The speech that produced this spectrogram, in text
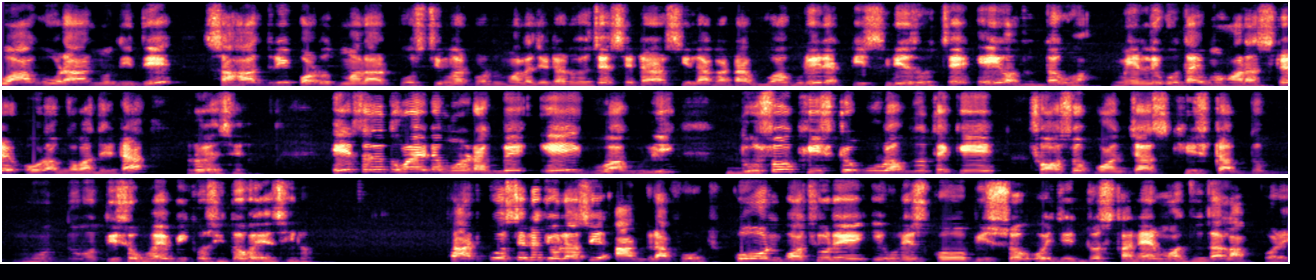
ওয়াঘোড়া নদীতে সাহাদ্রি পর্বতমালার পশ্চিমঘাট পর্বতমালা যেটা রয়েছে, সেটা শিলাকাটা গুহাগুলির একটি সিরিজ হচ্ছে এই অযোধ্যা গুহা। মেনলি কোথায়? মহারাষ্ট্রের ঔরঙ্গাবাদে এটা রয়েছে। এর সাথে তোমরা এটা মনে রাখবে, এই গুহাগুলি দুশো খ্রিস্টপূর্বাব্দ থেকে ছশো পঞ্চাশ খ্রিস্টাব্দ মধ্যবর্তী সময়ে বিকশিত হয়েছিল। থার্ড কোশ্চেনে চলে আসি, আগ্রা ফোর্ট। কোন বছরে ইউনেস্কো বিশ্ব ঐতিহ্য স্থানের মর্যাদা লাভ করে?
